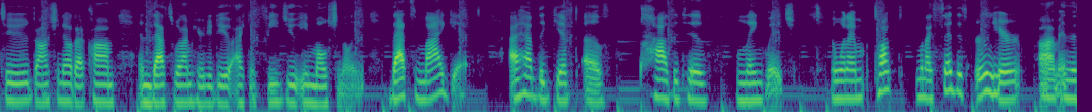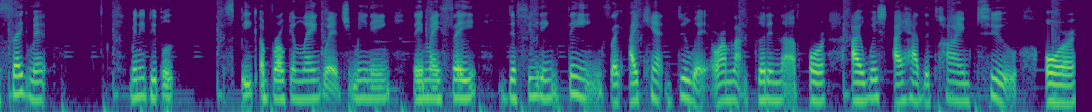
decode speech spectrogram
to DawnChanel.com, and that's what I'm here to do. I can feed you emotionally. That's my gift. I have the gift of positive language. And when I talked, when I said this earlier um, in this segment, many people speak a broken language, meaning they may say defeating things like I can't do it, or I'm not good enough, or I wish I had the time to, or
